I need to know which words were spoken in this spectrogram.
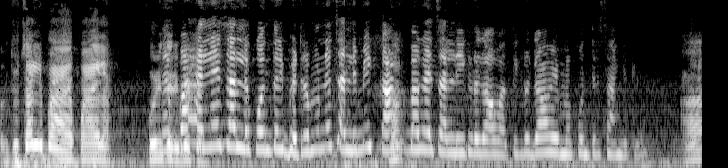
पण तू चालली पाहायला नाही कोणीतरी भेट पाहायला नाही चाललं कोणतरी भेटलं. म्हणून नाही चालले मी. काम हा? बघायला चालले इकडे गावात. इकडे गाव आहे मला कोणतरी सांगितलं. हा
